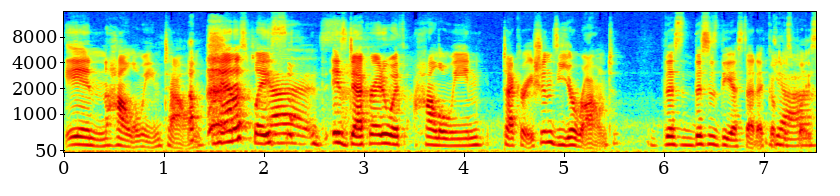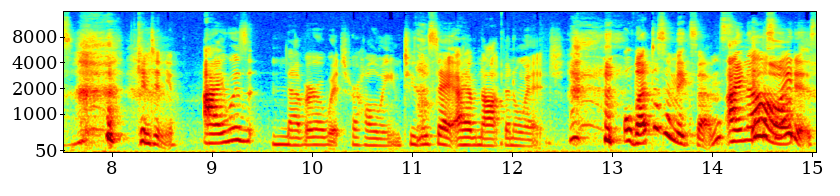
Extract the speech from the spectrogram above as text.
in Halloween town. Hannah's place Yes. is decorated with Halloween decorations year round. This this is the aesthetic of this place. Continue. I was never a witch for Halloween. To this day, I have not been a witch. Oh, that doesn't make sense. I In the know. slightest.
